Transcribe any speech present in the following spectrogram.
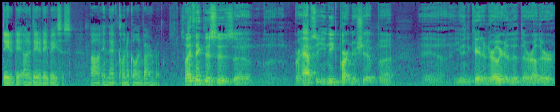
day to day on a day to day basis uh, in that clinical environment. So I think this is uh, perhaps a unique partnership uh, you indicated earlier that there are other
